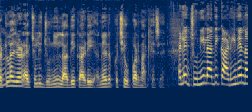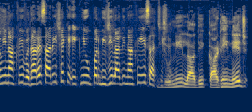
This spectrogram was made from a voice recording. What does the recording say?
કેટલા જણ એકચ્યુઅલી જૂની લાદી કાઢી અને પછી ઉપર નાખે છે? એટલે જૂની લાદી કાઢીને નવી નાખવી વધારે સારી છે કે એકની ઉપર બીજી લાદી નાખવી એ સાચી છે? જૂની લાદી કાઢીને જ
